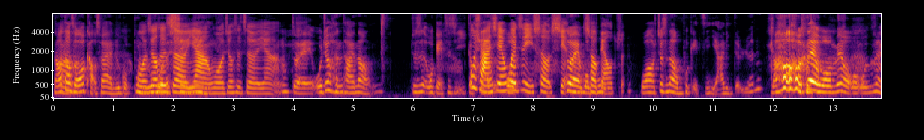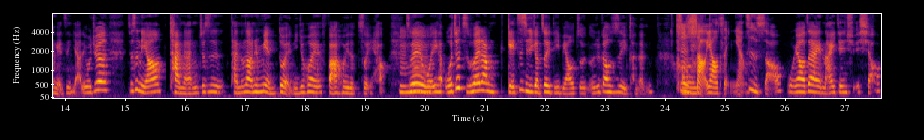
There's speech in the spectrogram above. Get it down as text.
然后到时候考出来如果不我就是这样，我就是这样。对，我就很讨厌那种，就是我给自己一个不喜欢先为自己设限，对，设标准。我就是那种不给自己压力的人。然后，对我没有，我我不想给自己压力。我觉得就是你要坦然，就是坦荡荡去面对，你就会发挥的最好。所以我一我就只会让给自己一个最低标准，我就告诉自己可能。至少要怎样？至少我要在哪一间学校，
